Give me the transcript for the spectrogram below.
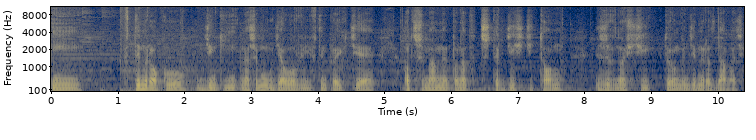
I w tym roku, dzięki naszemu udziałowi w tym projekcie, otrzymamy ponad 40 ton żywności, którą będziemy rozdawać.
